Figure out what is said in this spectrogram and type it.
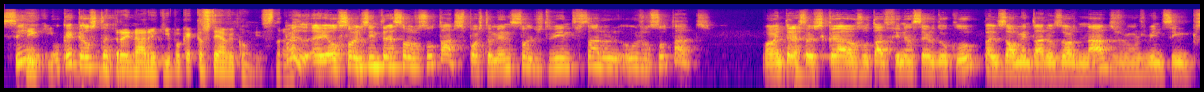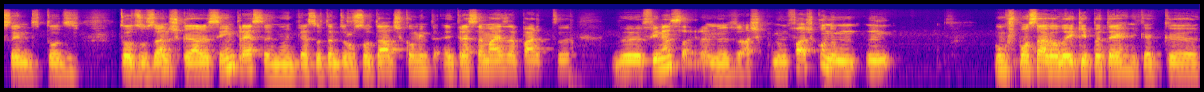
Sim, equipa, o que é que eles de têm? treinar a equipa, o que é que eles têm a ver com isso? Não é? Pois, a eles só lhes interessam os resultados, supostamente só lhes devia interessar os resultados. Ou interessa-lhes se calhar o resultado financeiro do clube, para lhes aumentar os ordenados, uns 25% todos, todos os anos, se calhar assim interessa. Não interessa tanto os resultados como in- interessa mais a parte de financeira, mas acho que não faz. Quando um, um, um responsável da equipa técnica que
